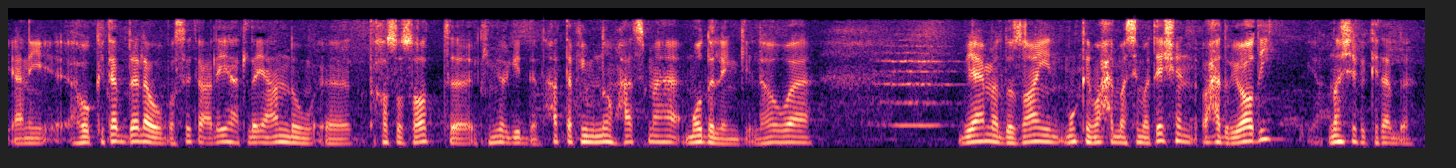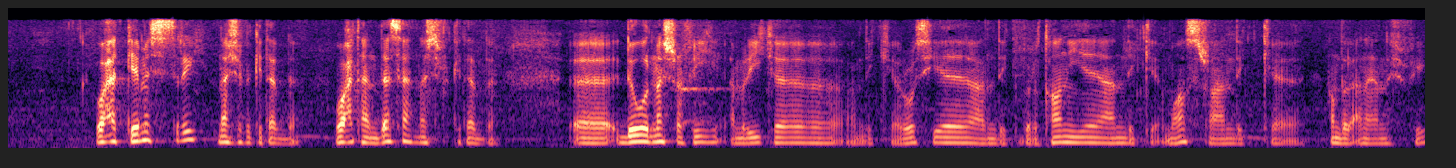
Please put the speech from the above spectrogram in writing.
يعني هو الكتاب ده لو بصيت عليه هتلاقي عنده آه، تخصصات آه، كبيره جدا. حتى في منهم حاجة اسمها modeling اللي هو بيعمل design ممكن واحد mathematician واحد رياضي نشر في الكتاب ده. واحد chemistry نشر في الكتاب ده. واحد هندسة نشر في الكتاب ده. آه، دول نشر فيه أمريكا عندك روسيا عندك بريطانيا عندك مصر عندك آه، الحمد أنا نشر فيه.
